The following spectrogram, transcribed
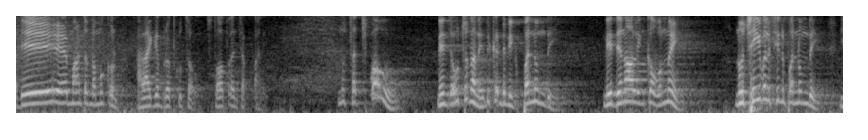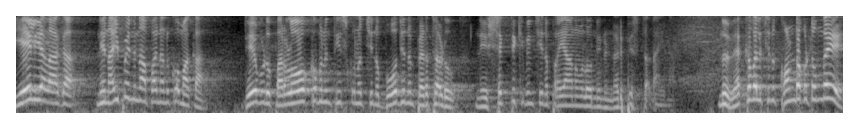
అదే మాట నమ్ముకోను. అలాగే బ్రతుకుతావు. స్తోత్రం చెప్పాలి. నువ్వు చచ్చిపోవు. నేను చదువుతున్నాను. ఎందుకంటే నీకు పని ఉంది నీ దినాలు ఇంకా ఉన్నాయి. నువ్వు చేయవలసిన పని ఉంది ఏలియలాగా నేను అయిపోయింది నా పని అనుకోమాక దేవుడు పరలోకమును తీసుకుని వచ్చిన భోజనం పెడతాడు. నీ శక్తికి మించిన ప్రయాణంలో నిన్ను నడిపిస్తాడు ఆయన. నువ్వు ఎక్కవలసిన కొండ ఒకటి ఉంది.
